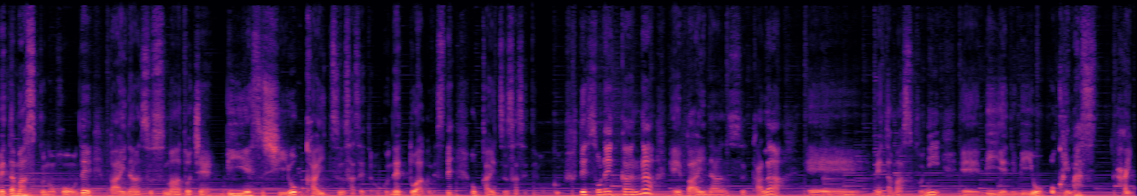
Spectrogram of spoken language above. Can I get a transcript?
メタマスクの方でバイナンススマートチェーン BSC を開通させておく。ネットワークですね。を開通させておく。で、それから、えー、バイナンスから、えー、メタマスクに、えー、BNB を送ります。はい。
